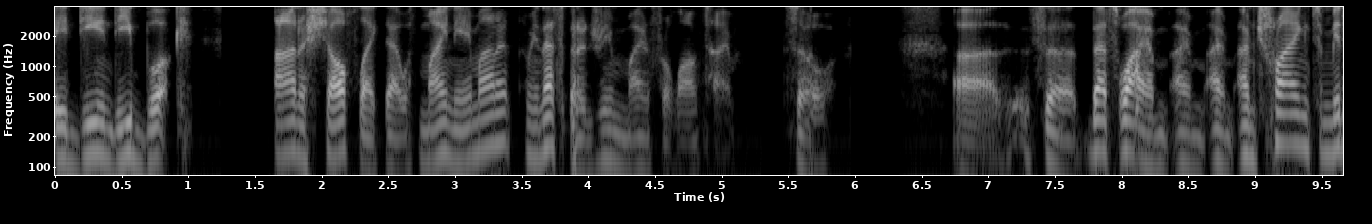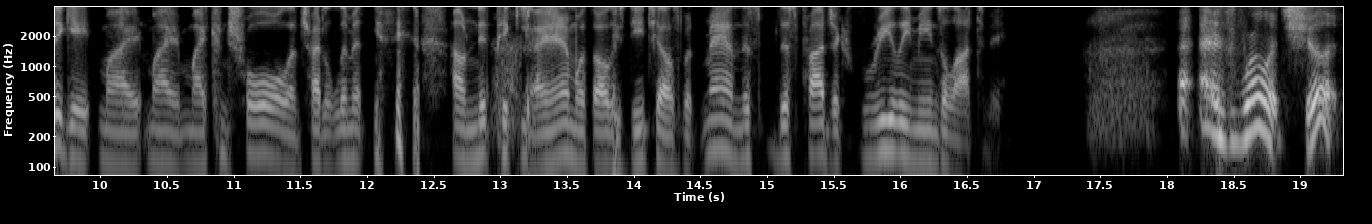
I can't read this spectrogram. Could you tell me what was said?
a D and D book on a shelf like that with my name on it. I mean, that's been a dream of mine for a long time. So uh, it's uh, that's why I'm, I'm I'm I'm trying to mitigate my my my control and try to limit how nitpicky I am with all these details. But man, this this project really means a lot to me. as well it should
